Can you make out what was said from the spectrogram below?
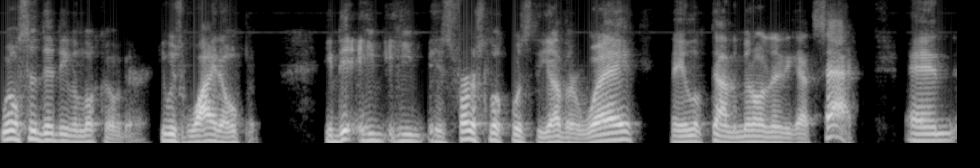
Wilson didn't even look over there. He was wide open. He did. He, he his first look was the other way. They looked down the middle, and then he got sacked. And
